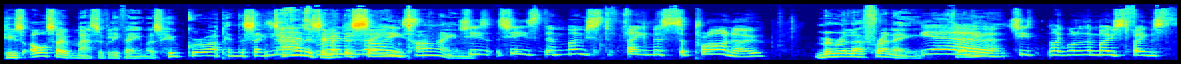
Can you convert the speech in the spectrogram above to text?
who's also massively famous who grew up in the same Yeah, town as him at the really same time. She's she's the most famous soprano. Mirella Freni. Yeah, she's like one of the most famous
